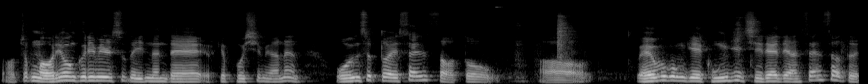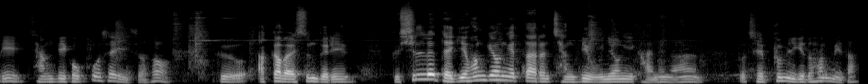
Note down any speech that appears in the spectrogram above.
어, 조금 어려운 그림일 수도 있는데 이렇게 보시면은 온습도의 센서 또 어, 외부 공기의 공기 질에 대한 센서들이 장비 곳곳에 있어서 그 아까 말씀드린 그 실내 대기 환경에 따른 장비 운영이 가능한 또 제품이기도 합니다.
